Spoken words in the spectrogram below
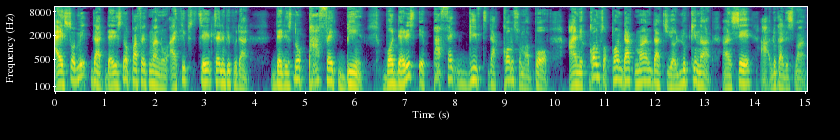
I submit that there is no perfect man. Oh. I keep telling people that there is no perfect being, but there is a perfect gift that comes from above, and it comes upon that man that you're looking at and say, Ah, look at this man.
